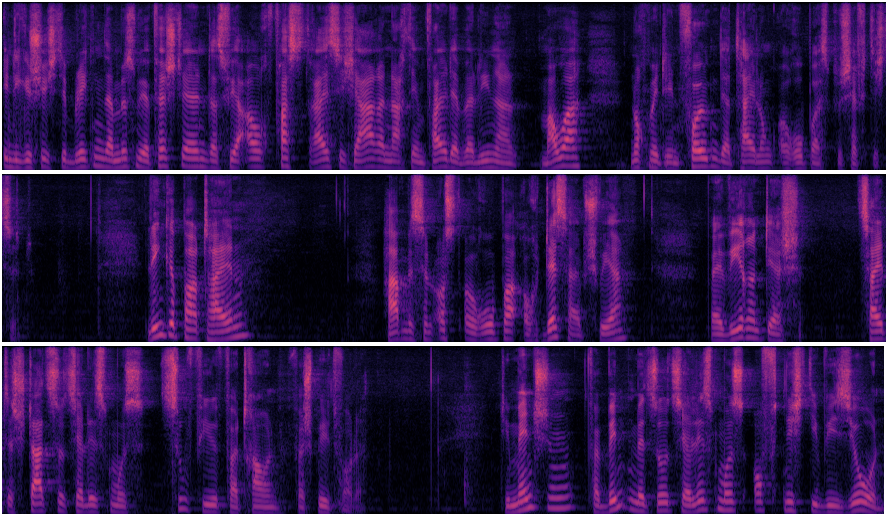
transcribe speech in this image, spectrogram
in die Geschichte blicken, dann müssen wir feststellen, dass wir auch fast 30 Jahre nach dem Fall der Berliner Mauer noch mit den Folgen der Teilung Europas beschäftigt sind. Linke Parteien haben es in Osteuropa auch deshalb schwer, weil während der Zeit des Staatssozialismus zu viel Vertrauen verspielt wurde. Die Menschen verbinden mit Sozialismus oft nicht die Vision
